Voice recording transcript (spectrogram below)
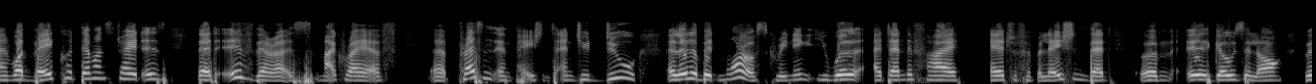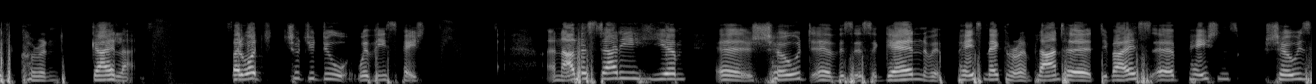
And what they could demonstrate is that if there is micro-AF uh, present in patients and you do a little bit more of screening, you will identify atrial fibrillation that um, goes along with current guidelines. But what should you do with these patients? Another study here uh, showed, uh, this is again with pacemaker implanted device uh, patients, shows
